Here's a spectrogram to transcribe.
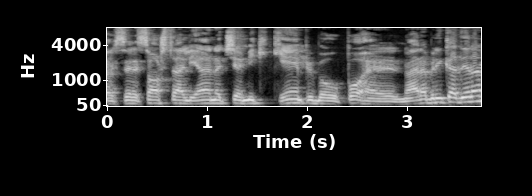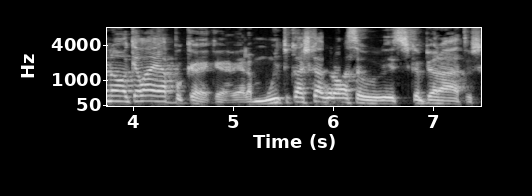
a seleção australiana tinha Mick Campbell, porra, não era brincadeira não aquela época, cara. era muito casca grossa esses campeonatos.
